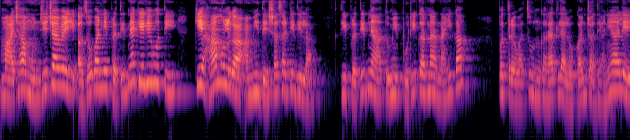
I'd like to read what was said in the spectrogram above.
माझ्या मुंजीच्या वेळी आजोबांनी प्रतिज्ञा केली होती की हा मुलगा आम्ही देशासाठी दिला. ती प्रतिज्ञा तुम्ही पुरी करणार नाही का? पत्र वाचून घरातल्या लोकांच्या ध्यानी आले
